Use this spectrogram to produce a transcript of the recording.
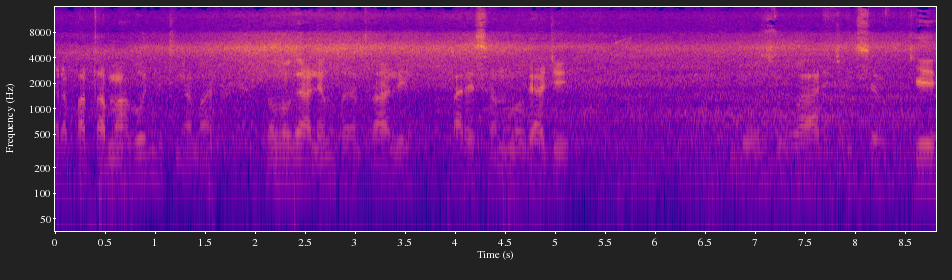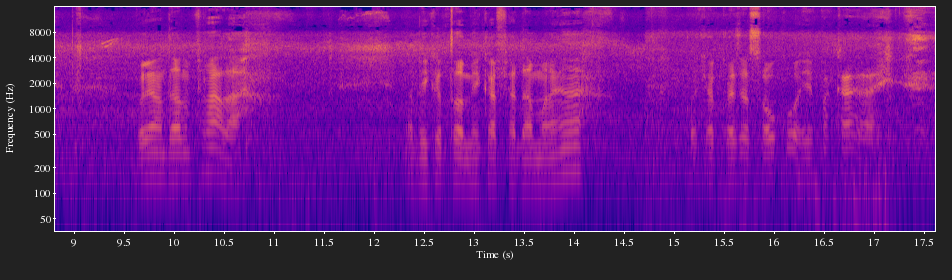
Era pra estar tá mais bonito, né? Mas um lugar ali, não vai entrar ali. Parecendo um lugar de De usuário, de não sei o que Vou andando pra lá. Ainda bem que eu tomei café da manhã. Qualquer coisa é só eu correr pra caralho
